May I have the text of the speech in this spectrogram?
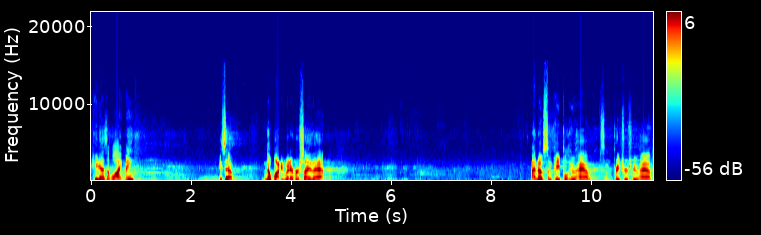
he doesn't like me? He said, nobody would ever say that. I know some people who have, some preachers who have.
